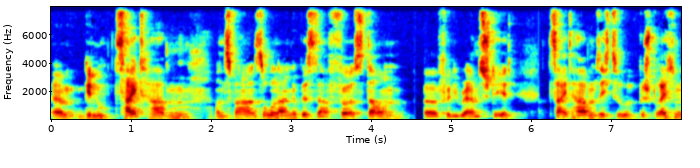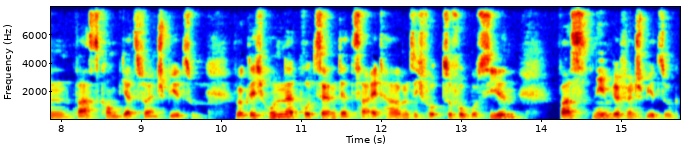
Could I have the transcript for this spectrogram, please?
ähm, genug Zeit haben, und zwar so lange, bis da First Down äh, für die Rams steht, Zeit haben, sich zu besprechen, was kommt jetzt für ein Spielzug. Wirklich 100% der Zeit haben, sich fo zu fokussieren, was nehmen wir für einen Spielzug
